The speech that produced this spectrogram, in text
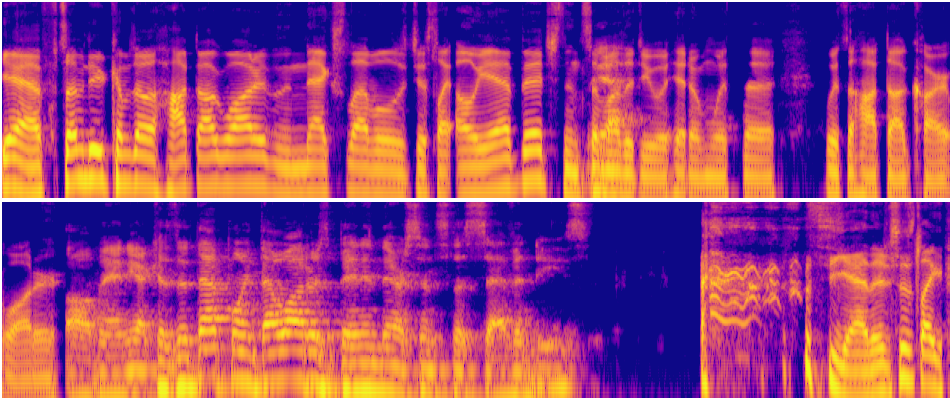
Yeah, if some dude comes out with hot dog water, then the next level is just like, oh yeah, bitch. Then some Yeah. other dude will hit him with the with the hot dog cart water. Oh man, yeah, because at that point, that water's been in there since the seventies. yeah, there's just like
